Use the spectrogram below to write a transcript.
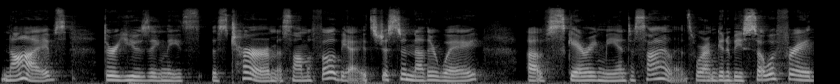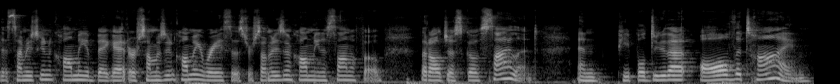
knives, they're using these this term Islamophobia. It's just another way of scaring me into silence, where I'm going to be so afraid that somebody's going to call me a bigot or someone's going to call me a racist or somebody's going to call me an Islamophobe that I'll just go silent. And people do that all the time.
